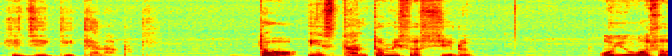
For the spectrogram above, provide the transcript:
ひじきキャラぶきとインスタント味噌汁。お湯を注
